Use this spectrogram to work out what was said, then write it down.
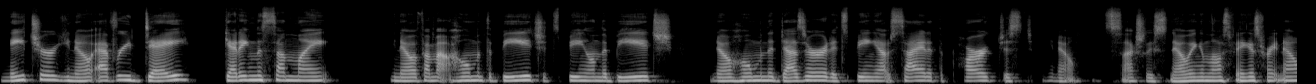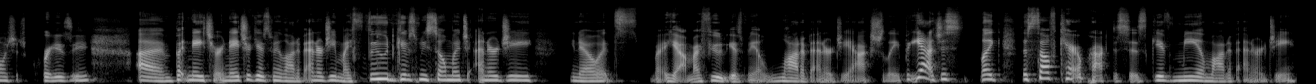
nature you know every day getting the sunlight. You know if i'm at home at the beach it's being on the beach know home in the desert it's being outside at the park just you know it's actually snowing in Las Vegas right now, which is crazy. Um, but nature, nature gives me a lot of energy. My food gives me so much energy. You know, it's, yeah, my food gives me a lot of energy actually. But yeah, just like the self care practices give me a lot of energy.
